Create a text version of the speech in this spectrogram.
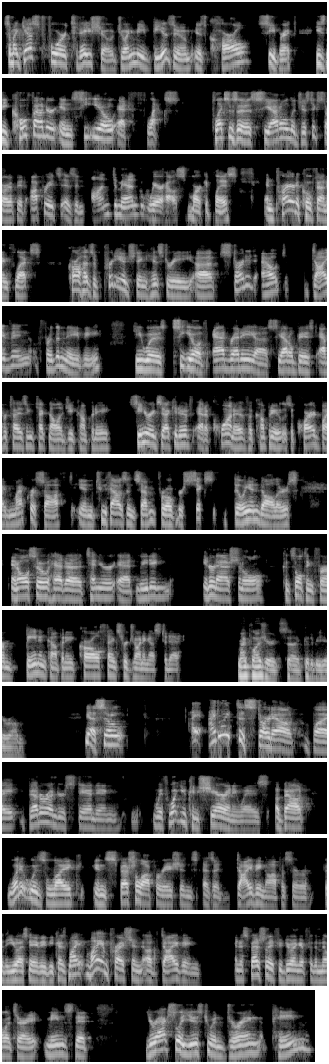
So, my guest for today's show, joining me via Zoom, is Karl Siebrecht. He's the co founder and CEO at Flex. Flex is a Seattle logistics startup. It operates as an on demand warehouse marketplace. And prior to co founding Flex, Carl has a pretty interesting history. Uh, started out diving for the Navy. He was CEO of AdReady, a Seattle based advertising technology company, senior executive at aQuantive, a company that was acquired by Microsoft in 2007 for over $6 billion, and also had a tenure at leading international consulting firm Bain and Company. Karl, thanks for joining us today. My pleasure. It's uh, good to be here, Rob. Yeah, so I, would like to start out by better understanding, with what you can share, anyways, about what it was like in special operations as a diving officer for the U.S. Navy. Because my my impression of diving, and especially if you're doing it for the military, means that you're actually used to enduring pain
